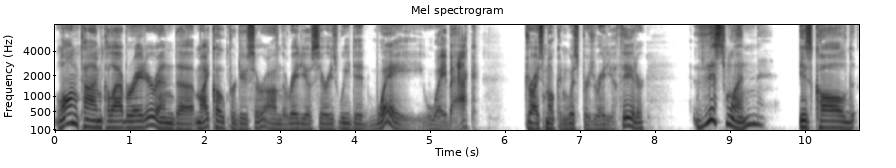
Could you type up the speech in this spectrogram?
longtime collaborator and uh, my co producer on the radio series we did way, way back, Dry Smoke and Whispers Radio Theater. This one is called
